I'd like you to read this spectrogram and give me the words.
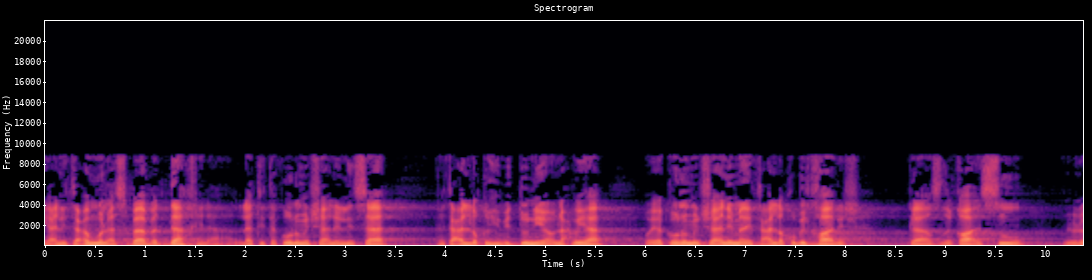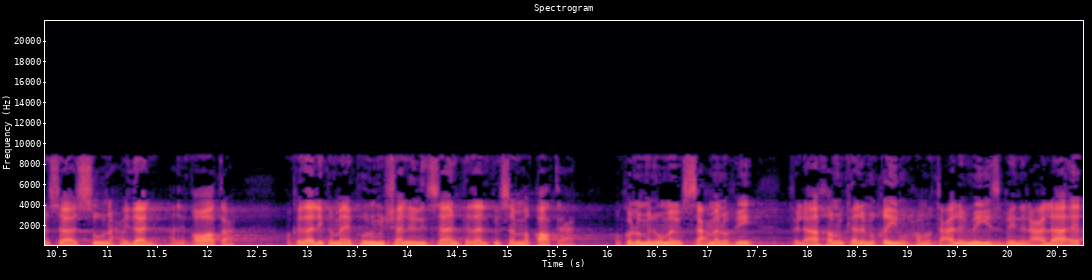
يعني تعم الأسباب الداخلة التي تكون من شأن الإنسان كتعلقه بالدنيا ونحوها ويكون من شأن ما يتعلق بالخارج كأصدقاء السوء جلساء السوء نحو ذلك. هذه قواطع. وكذلك ما يكون من شأن الإنسان كذلك يسمى قاطعة وكل منهما يستعمل في في الآخر. من كان من قيم رحمه الله تعالى يميز بين العلائق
